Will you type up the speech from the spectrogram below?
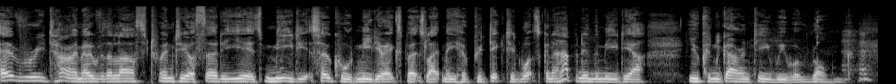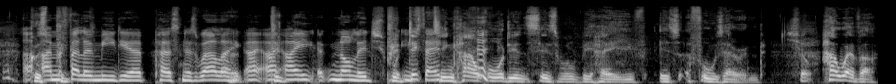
every time over the last 20 or 30 years, media, so-called media experts like me have predicted what's going to happen in the media, you can guarantee we were wrong. Uh, I'm pre- a fellow media person as well. I, I, I, I acknowledge Predicting how audiences will behave is a fool's errand. Sure. However,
